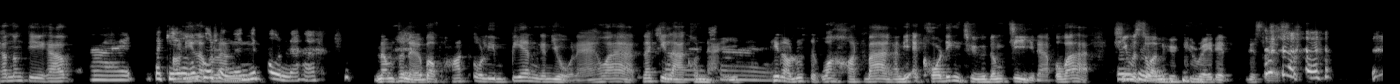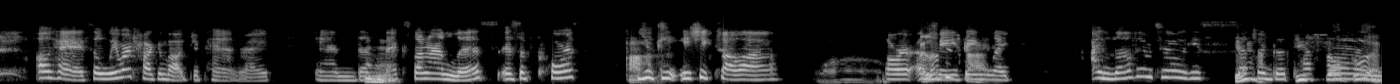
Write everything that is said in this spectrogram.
ครับน้องจีครับ Right ตะกี้ ตอนนี้ เราก็พูดถึง เรากำลัง เรื่องญี่ปุ่นนะคะ นำเสนอแบบฮอตโอลิมเปียนกันอยู่นะว่านักกีฬาคนไหน ใช่ใช่ ที่เรารู้สึกว่าฮอตบ้าง อันนี้ according to น้องจีนะ เพราะว่า she was the one who curated this list okay, so we were talking about Japan, right? And the Mhm. next on our list is, of course, อ่า Yuki Ishikawa, Wow. our I love this amazing, guy. like, I love him too. He's such Yeah, a good he's so captain. good.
